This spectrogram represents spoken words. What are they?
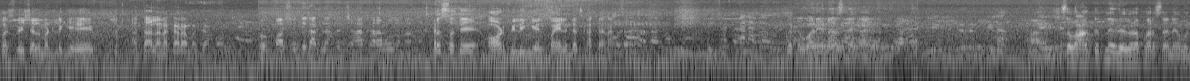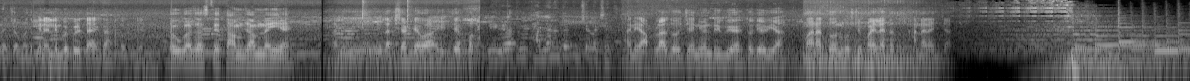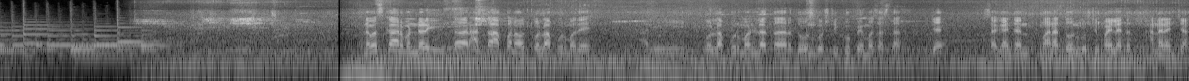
आपण स्पेशल म्हटलं की हे आता आला ना करा मजा. हो. बासुंदी घातल्यानंतर चहा खराब होत होणार ना? तसं ते ऑड फिलिंग येईल पहिल्यांदाच खाताना. वर येणारच नाही खायला. असं वाटत नाही वेगळं फरसाण आहे म्हणून याच्यामध्ये. बिना लिंबू पिळताय का? ओके. उगाच ते तामजाम नाही आहे. आणि लक्षात ठेवा इथे फक्त वेगळा तुम्ही खाल्ल्यानंतर तुमच्या लक्षात. आणि आपला जो जेन्युन रिव्ह्यू आहे तो देऊया. मनात दोन गोष्टी पहिल्या येतात खाणाऱ्यांच्या. नमस्कार मंडळी. तर आता आपण आहोत कोल्हापूरमध्ये. आणि कोल्हापूर म्हणलं तर दोन गोष्टी खूप फेमस असतात. म्हणजे सगळ्यांच्या मनात दोन गोष्टी पहिल्या येतात खाणाऱ्यांच्या.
